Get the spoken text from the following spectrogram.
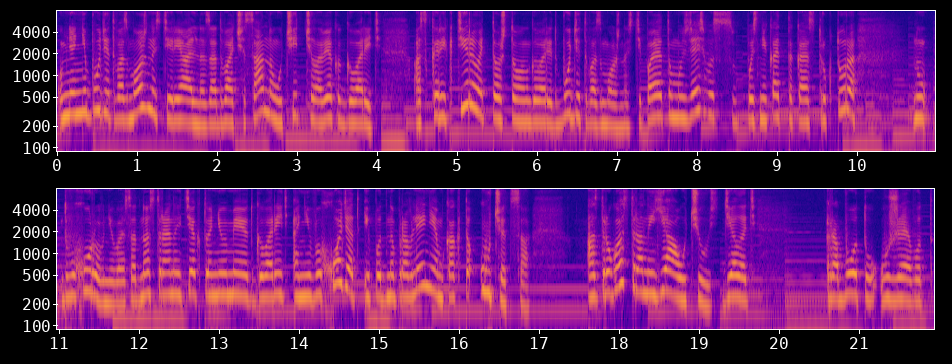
У меня не будет возможности реально за два часа научить человека говорить, а скорректировать то, что он говорит, будет возможность. Поэтому здесь возникает такая структура, ну, двухуровневая. С одной стороны, те, кто не умеют говорить, они выходят и под направлением как-то учатся. А с другой стороны, я учусь делать работу уже вот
